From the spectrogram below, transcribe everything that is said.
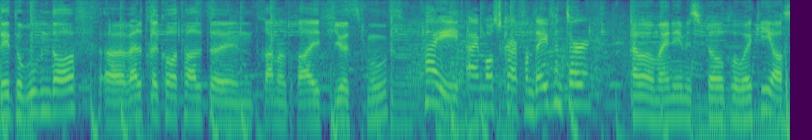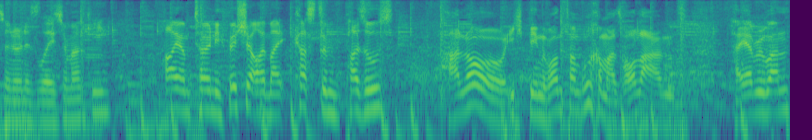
Reto Bubendorf, uh, Weltrekordhalter in 3x3 Fewest Moves. Hi, I'm Oscar van Deventer. Hello, my name is Philip Lewicki, also known as Laser Monkey. Hi, I'm Tony Fisher. I make custom puzzles Hallo, ich bin Ron van Bruchem aus Holland. Hi everyone,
